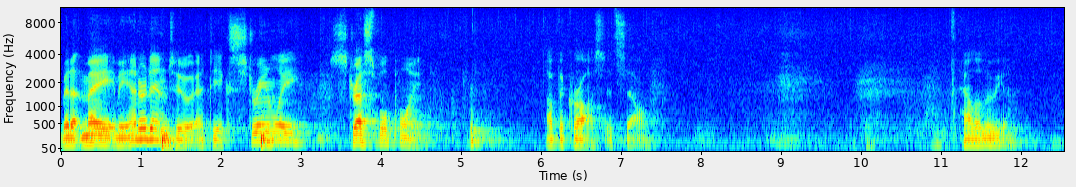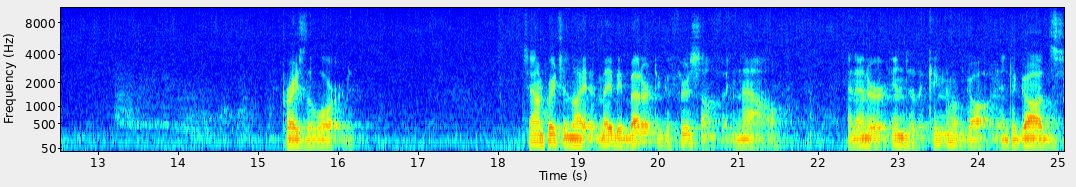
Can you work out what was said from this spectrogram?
But it may be entered into at the extremely stressful point of the cross itself. Hallelujah. Praise the Lord. See, I'm preaching tonight. It may be better to go through something now and enter into the kingdom of God, into God's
